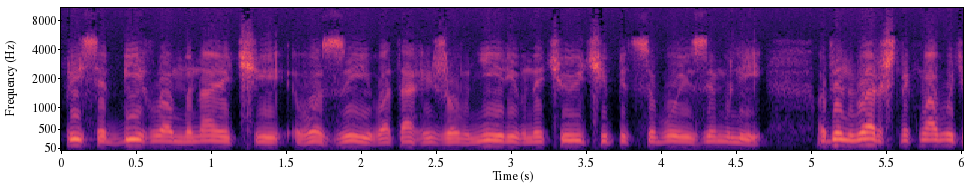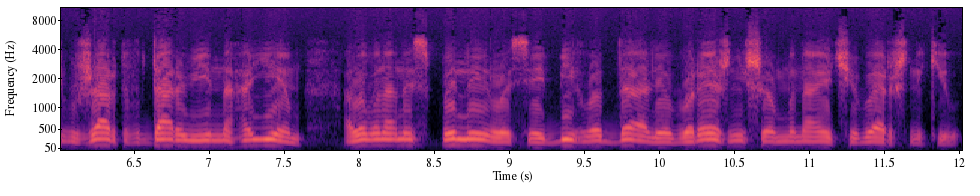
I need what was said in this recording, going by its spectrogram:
Пріся бігла, минаючи вози, ватаги жовнірів, не чуючи під собою землі. Один вершник, мабуть, в жарт вдарив її нагаєм, але вона не спинилася і бігла далі, обережніше обминаючи вершників.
